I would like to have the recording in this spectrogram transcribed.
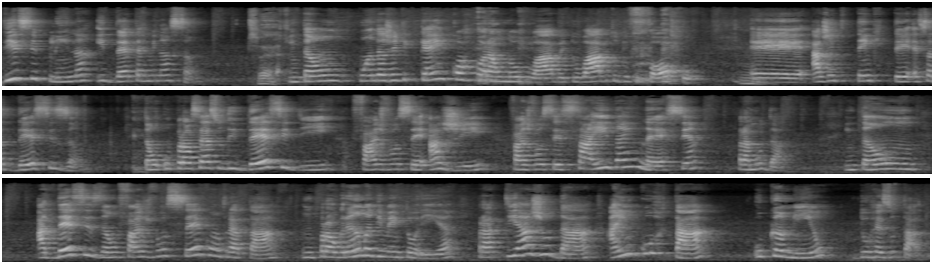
disciplina e determinação. Certo. Então, quando a gente quer incorporar um novo hábito, o hábito do foco, é, a gente tem que ter essa decisão. Então, o processo de decidir faz você agir, faz você sair da inércia para mudar. Então, a decisão faz você contratar um programa de mentoria para te ajudar a encurtar o caminho do resultado.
